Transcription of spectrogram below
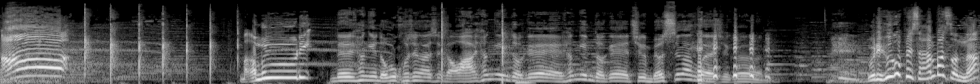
아. 마무리. 근데 형님 너무 고생하셨습니다. 와 형님 덕에 형님 덕에 지금 몇 승 한 거야 지금. 우리 흑우 패스 한 번 썼나?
